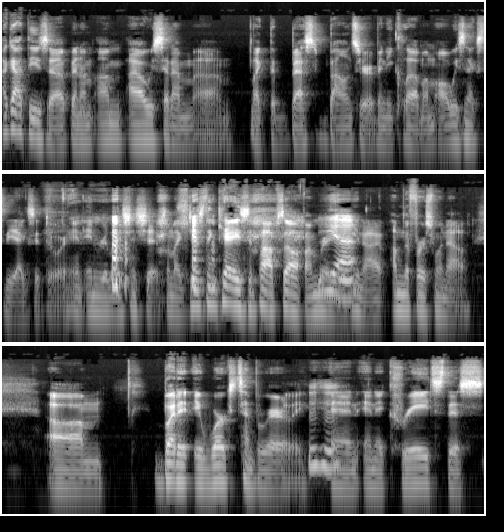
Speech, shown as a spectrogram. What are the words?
i got these up and i'm, I'm i always said i'm um, like the best bouncer of any club i'm always next to the exit door in, in relationships i'm like just in case it pops off i'm ready Yeah. you know I, i'm the first one out um but it, it works temporarily Mhm. and and it creates this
